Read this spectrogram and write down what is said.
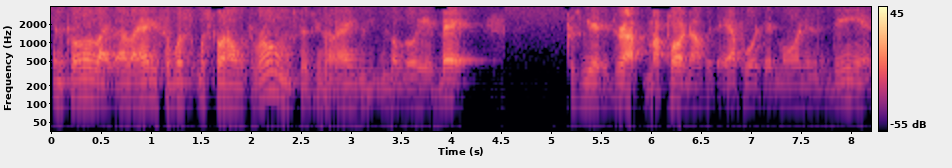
and the promoter like, I like, hey, so what's what's going on with the rooms? Because you know, hey, we we gonna go ahead back because we had to drop my partner off at the airport that morning, and then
